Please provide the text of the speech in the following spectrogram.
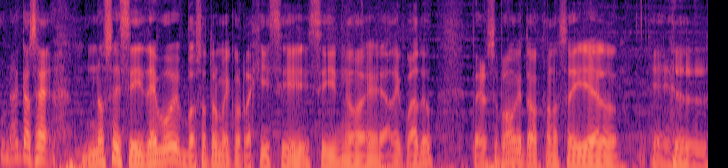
una cosa, no sé si debo, vosotros me corregís si, si no es adecuado, pero supongo que todos conocéis el, el,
